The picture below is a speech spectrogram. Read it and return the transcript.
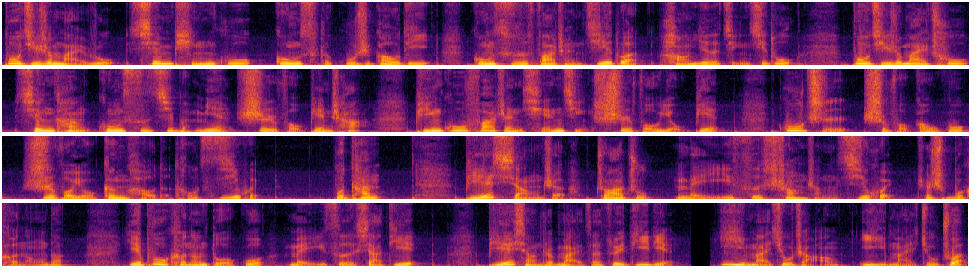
不急着买入，先评估公司的估值高低、公司发展阶段、行业的景气度；不急着卖出，先看公司基本面是否变差，评估发展前景是否有变，估值是否高估，是否有更好的投资机会。不贪，别想着抓住每一次上涨的机会，这是不可能的，也不可能躲过每一次的下跌。别想着买在最低点。一买就涨，一买就赚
